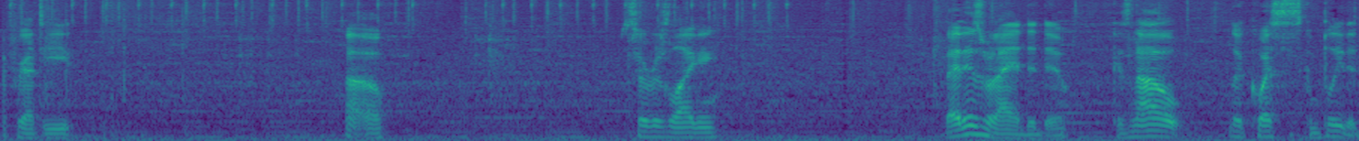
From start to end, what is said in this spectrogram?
I forgot to eat. Uh-oh. Server's lagging. That is what I had to do. Because now the quest is completed.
